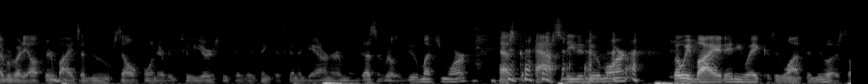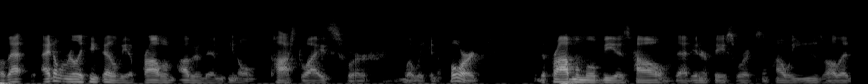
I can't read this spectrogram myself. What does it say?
everybody out there mm-hmm. buys a new cell phone every two years because they think it's going to garner them. It doesn't really do much more, has capacity to do more, but we buy it anyway because we want the newest. So that I don't really think that'll be a problem other than you know cost wise for what we can afford. The problem will be is how that interface works and how we use all that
